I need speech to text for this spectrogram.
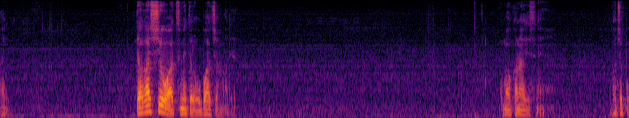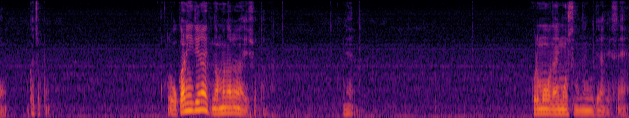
はい。駄菓子を集めたらおばあちゃんまで。ここも開かないですね。ガチャポン。ガチャポン。これお金入れないと何もならないでしょ多分。ね。これも何も押しても何も出ないですね。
